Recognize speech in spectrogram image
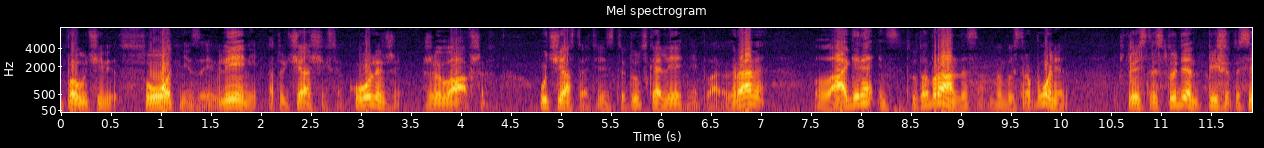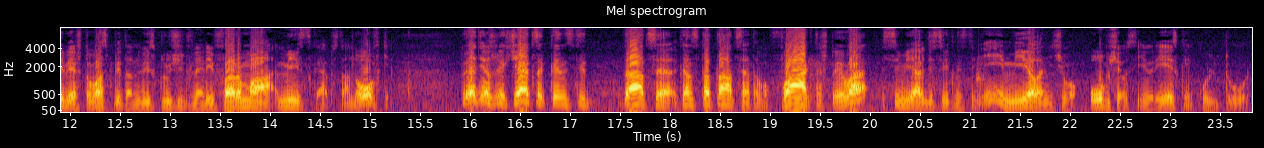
получили сотни заявлений от учащихся колледжей, желавших участвовать в институтской летней программе лагеря института Брандеса. Мы быстро поняли, что если студент пишет о себе, что воспитан в исключительно реформистской обстановке, то этим смягчается констатация, констатация этого факта, что его семья в действительности не имела ничего общего с еврейской культурой.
